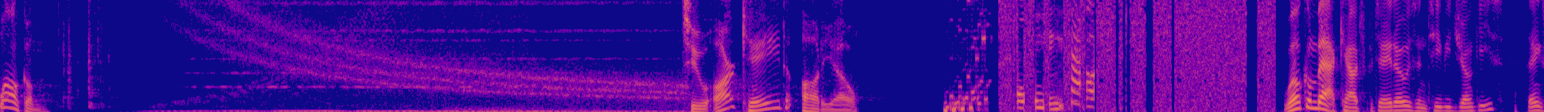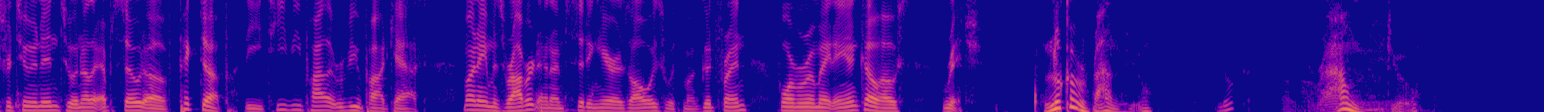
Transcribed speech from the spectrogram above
Welcome. To Arcade Audio. Welcome back, Couch Potatoes and TV Junkies. Thanks for tuning in to another episode of Picked Up, the TV pilot review podcast. My name is Robert, and I'm sitting here as always with my good friend, former roommate, and co host, Rich. Look around you. Look, Around you.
